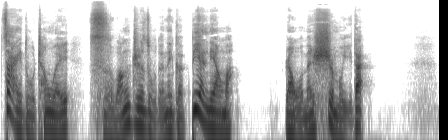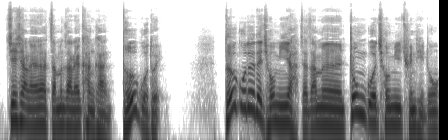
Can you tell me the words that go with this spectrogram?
再度成为死亡之组的那个变量吗？让我们拭目以待。接下来呢，咱们再来看看德国队。德国队的球迷啊，在咱们中国球迷群体中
